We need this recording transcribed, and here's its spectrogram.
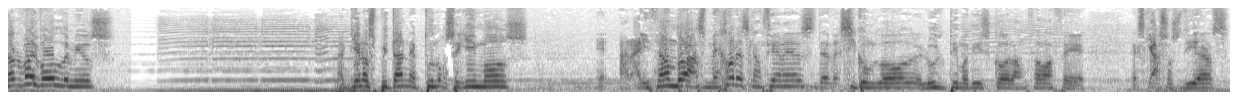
Survival the Muse. Aquí en Hospital Neptuno seguimos eh, analizando las mejores canciones de The Second Law, el último disco lanzado hace escasos días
